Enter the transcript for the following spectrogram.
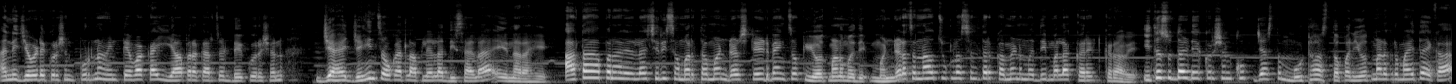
आणि जेव्हा डेकोरेशन पूर्ण होईल तेव्हा काही या प्रकारचं डेकोरेशन जे आहे जय हिंद चौकातलं आपल्याला दिसायला येणार आहे. आता आपण आलेला श्री समर्थ मंडळ स्टेट बँक चौक यवतमाळमध्ये. मंडळाचं नाव चुकलं असेल तर कमेंटमध्ये मला करेक्ट करावे. इथं सुद्धा डेकोरेशन खूप जास्त मोठं असतं पण यवतमाळकर माहीत आहे का?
